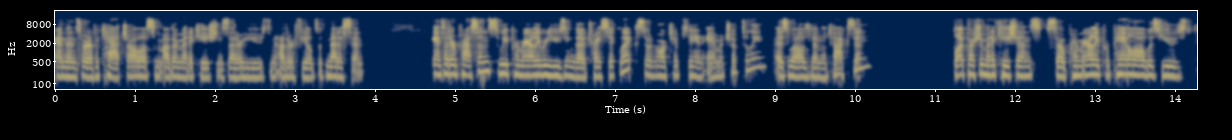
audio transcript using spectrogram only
and then sort of a catch all of some other medications that are used in other fields of medicine. Antidepressants, we primarily were using the tricyclics, so nortriptyline and amitriptyline, as well as venlafaxine. Blood pressure medications, so primarily propranolol was used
